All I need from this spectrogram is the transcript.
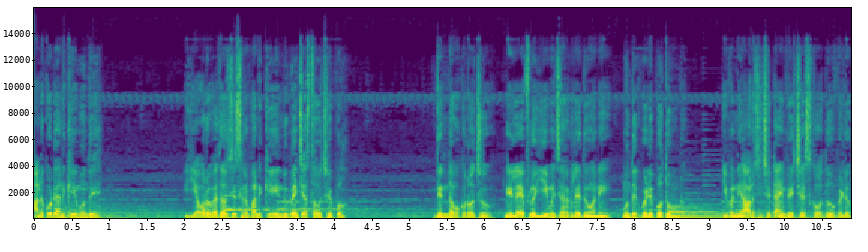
అనుకోవడానికి ఏముంది? ఎవరో వెదవ చేసిన పనికి నువ్వేం చేస్తావో చెప్పు. నిన్న ఒక రోజు నీ లైఫ్లో ఏమీ జరగలేదు అని ముందుకు వెళ్ళిపోతూ ఉండు. ఇవన్నీ ఆలోచించి టైం వేస్ట్ చేసుకోవద్దు వెళ్ళు.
